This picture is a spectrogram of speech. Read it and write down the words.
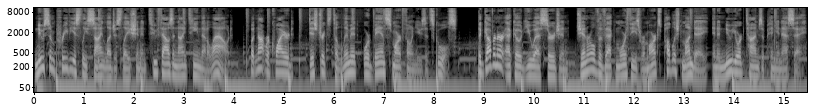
Newsom previously signed legislation in 2019 that allowed, but not required, districts to limit or ban smartphone use at schools. The governor echoed U.S. Surgeon General Vivek Murthy's remarks published Monday in a New York Times opinion essay.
